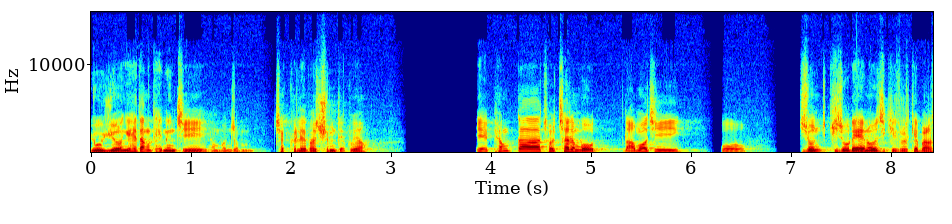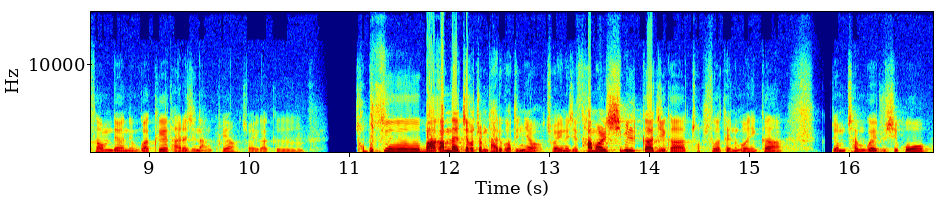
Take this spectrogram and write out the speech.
요 유형에 해당되는지 한번 좀 체크를 해봐 주시면 되고요. 예, 평가 절차는 뭐 나머지 뭐 기존 기존의 에너지 기술 개발 사업 내용과 크게 다르진 않고요. 저희가 그 접수 마감 날짜가 좀 다르거든요. 저희는 이제 3월 10일까지가 접수가 되는 거니까 그점 참고해 주시고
